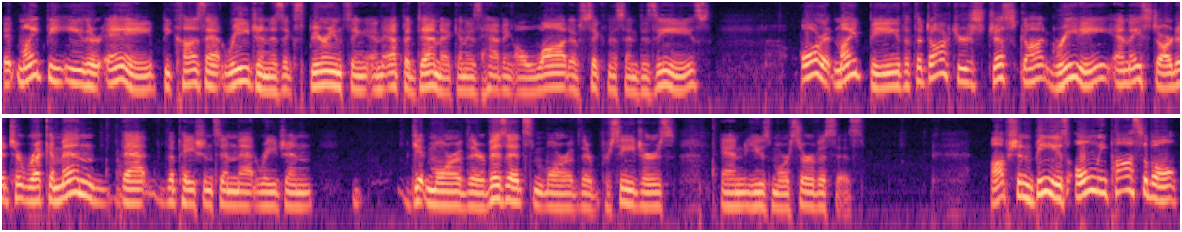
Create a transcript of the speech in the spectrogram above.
It might be either A, because that region is experiencing an epidemic and is having a lot of sickness and disease, or it might be that the doctors just got greedy and they started to recommend that the patients in that region get more of their visits, more of their procedures, and use more services. Option B is only possible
